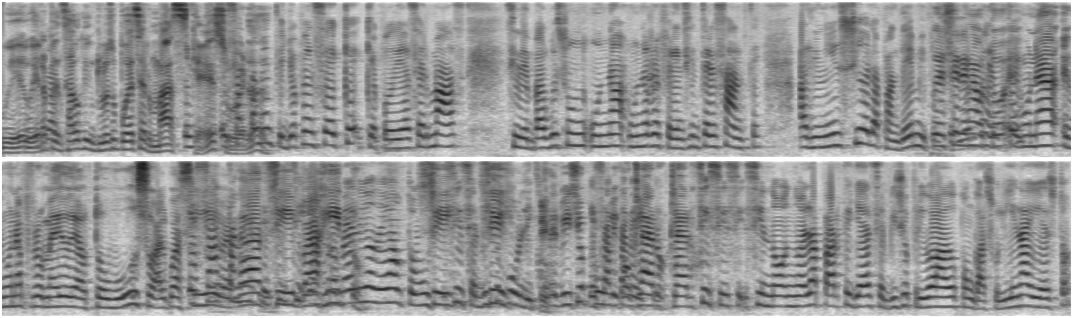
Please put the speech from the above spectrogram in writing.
hubiera, pensado que incluso puede ser más que eso, exactamente, yo pensé que, que podía ser más. Sin embargo, es una, una referencia interesante al inicio de la pandemia. Puede ser en, auto, en, una, en una promedio de autobús o algo así, ¿verdad? Sí, sí, bajito. En promedio de autobús, sí, servicio público. Servicio público, claro, claro. Sí, sí, sí, sí no, no es la parte ya de servicio privado con gasolina y esto,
